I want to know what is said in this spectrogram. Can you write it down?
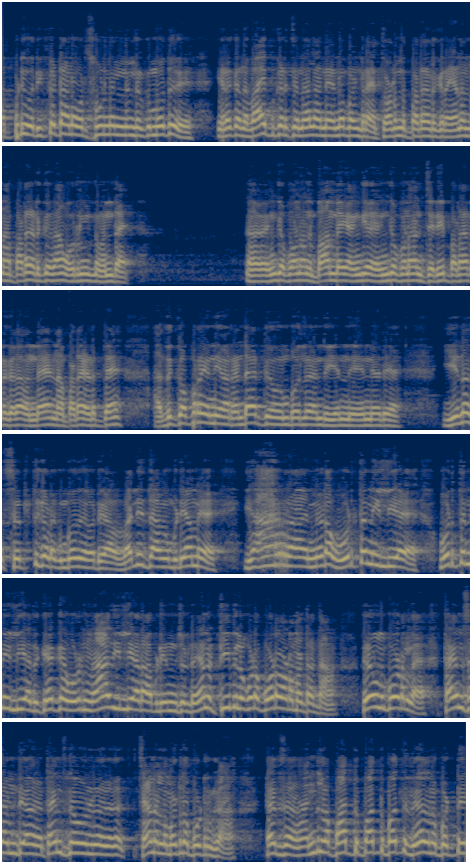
அப்படி ஒரு இக்கட்டான ஒரு சூழ்நிலையில் இருக்கும்போது எனக்கு அந்த வாய்ப்பு கிடைச்சதுனால நான் என்ன பண்ணுறேன் தொடர்ந்து படம் எடுக்கிறேன். ஏன்னா நான் படம் எடுக்க தான் ஒரு வந்தேன் எங்கே போனாலும் பாம்பே அங்கே எங்கே போனாலும் சரி படம் எடுக்க தான் வந்தேன். நான் படம் எடுத்தேன். அதுக்கப்புறம் என்னை ரெண்டாயிரத்தி ஒம்போதுல இருந்து என்ன என்னுடைய இனம் செத்து கிடக்கும்போது ஒரு வலி தாங்க முடியாம யாரா என்னடா ஒருத்தன் இல்லையே ஒருத்தன் இல்லையே அதை கேட்க ஒரு நாதி இல்லையாடா? அப்படின்னு சொல்லிட்டு ஏன்னா டிவியில் கூட போட விட மாட்டான் வேணும் போடல. டைம்ஸ் டைம்ஸ் சேனல்ல மட்டும் தான் போட்டிருக்கான். டைம்ஸ் அதில் பார்த்து பார்த்து பார்த்து வேதனைப்பட்டு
